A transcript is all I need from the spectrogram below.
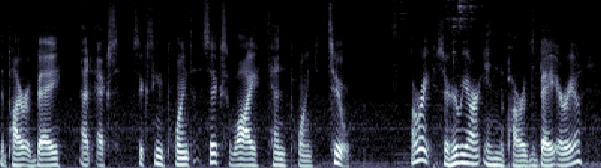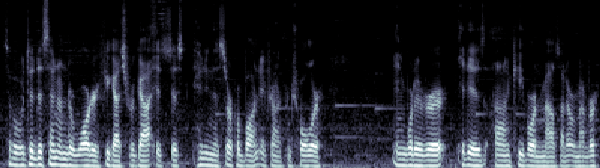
the Pirate Bay at X 16.6, Y 10.2. Alright, so here we are in the Pirates Bay area. So to descend underwater, if you guys forgot, it's just hitting the circle button if you're on controller. And whatever it is on keyboard and mouse, I don't remember.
